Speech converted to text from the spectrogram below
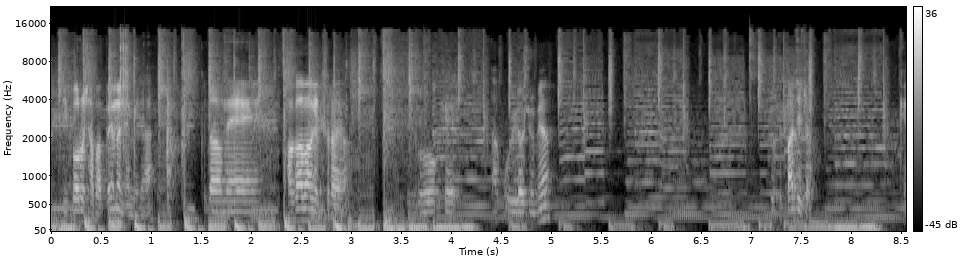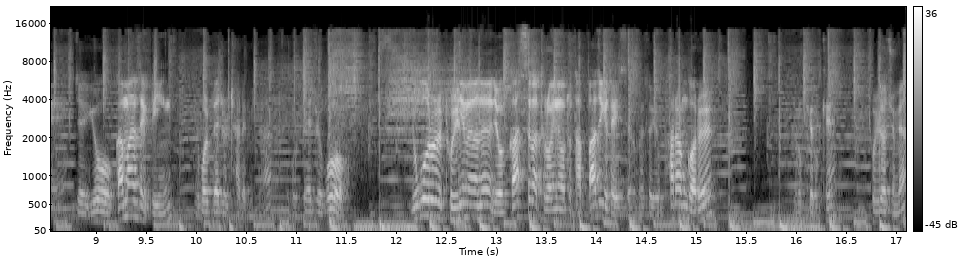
이거로 잡아 빼면 됩니다. 그 다음에 과감하게 들어요. 이렇게 딱 올려주면 이렇게 빠지죠. 이렇게 이제 요 까만색 링 이걸 빼줄 차례입니다. 이걸 빼주고 요거를 돌리면은 요 가스가 들어있는 것도 다 빠지게 돼 있어요. 그래서 요 파란 거를 이렇게 이렇게 돌려주면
